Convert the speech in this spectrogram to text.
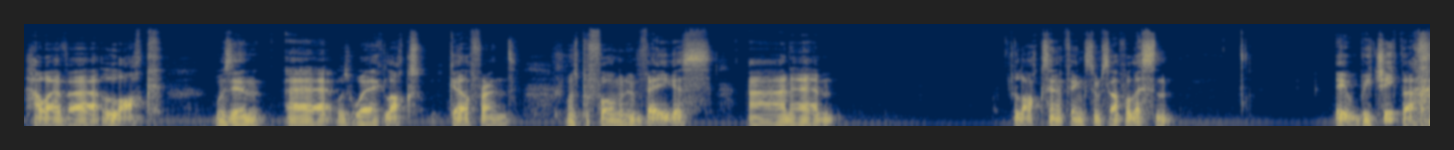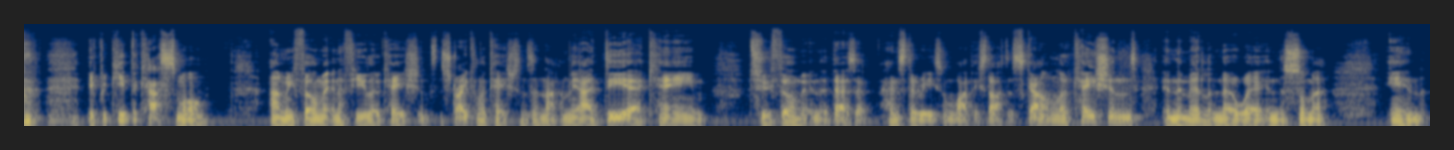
However, Locke was in uh, was work. Locke's girlfriend was performing in Vegas, and um, Locke thinks to himself, "Well, listen, it would be cheaper if we keep the cast small." and we film it in a few locations, striking locations and that. And the idea came to film it in the desert, hence the reason why they started scouting locations in the middle of nowhere in the summer in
